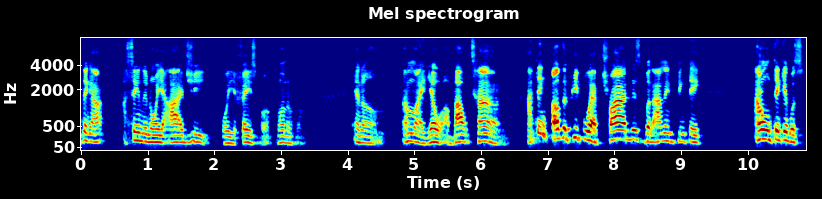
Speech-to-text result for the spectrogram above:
I think I I seen it on your IG or your Facebook, one of them, and um, I'm like, yo, about time. I think other people have tried this, but I didn't think they. I don't think it was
